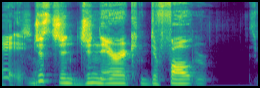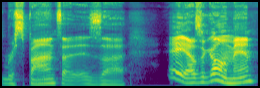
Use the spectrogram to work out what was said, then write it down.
hey, just gen- generic default response is, uh, hey, how's it going, man?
